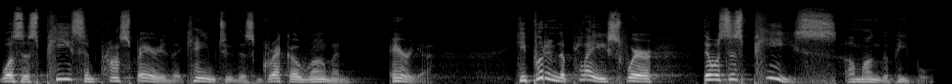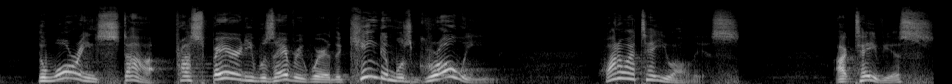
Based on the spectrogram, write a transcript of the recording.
was this peace and prosperity that came to this Greco Roman area. He put into place where there was this peace among the people. The warring stopped. Prosperity was everywhere. The kingdom was growing. Why do I tell you all this? Octavius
